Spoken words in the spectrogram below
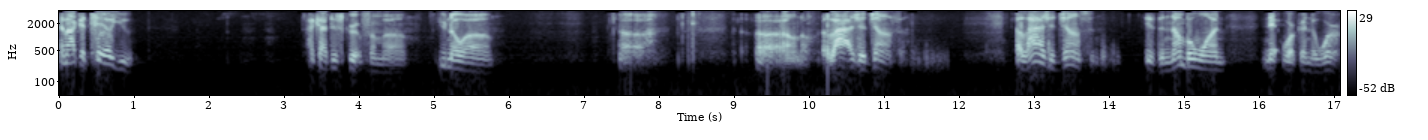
and I could tell you. I got this script from, uh, you know, uh, uh, uh, I don't know, Elijah Johnson. Elijah Johnson is the number one network in the world.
